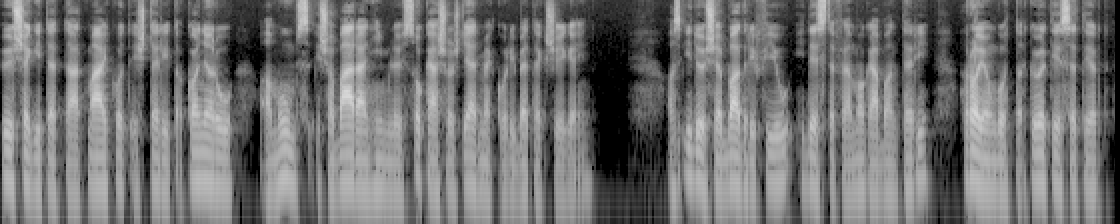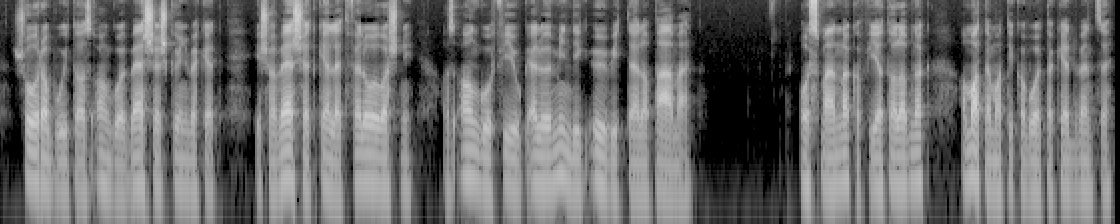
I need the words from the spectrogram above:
Ő segítette át Májkot és Terit a kanyaró, a mumps és a bárányhimlő szokásos gyermekkori betegségein. Az idősebb Badri fiú idézte fel magában Teri, rajongott a költészetért, sorra bújta az angol verseskönyveket, és ha verset kellett felolvasni, az angol fiúk elől mindig ő vitte el a pálmát. Oszmánnak, a fiatalabbnak a matematika volt a kedvence.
